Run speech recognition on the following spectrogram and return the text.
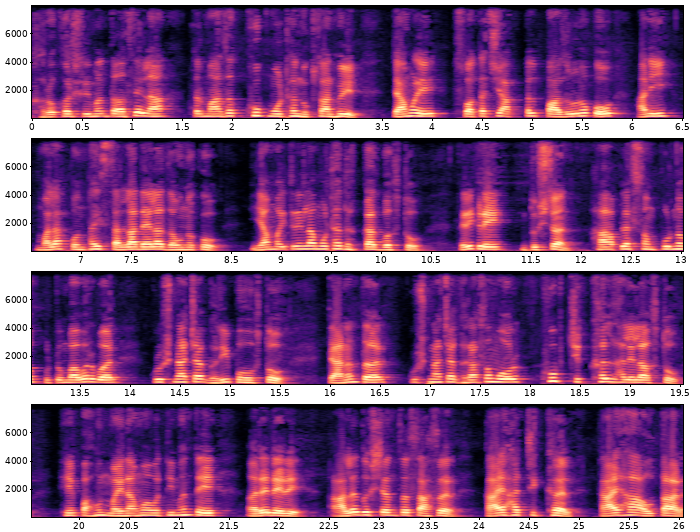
खरोखर श्रीमंत असेल ना तर माझं खूप मोठं नुकसान होईल. त्यामुळे स्वतःची अक्कल पाजरू नको आणि मला कोणताही सल्ला द्यायला जाऊ नको. या मैत्रिणीला मोठा धक्काच बसतो. तर इकडे दुष्यंत हा आपल्या संपूर्ण कुटुंबाबरोबर कृष्णाच्या घरी पोहोचतो. त्यानंतर कृष्णाच्या घरासमोर खूप चिखल झालेला असतो. हे पाहून मैनामावती म्हणते अरे रे रे आलं दुष्यंतचं सासर. काय हा चिखल? काय हा अवतार?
